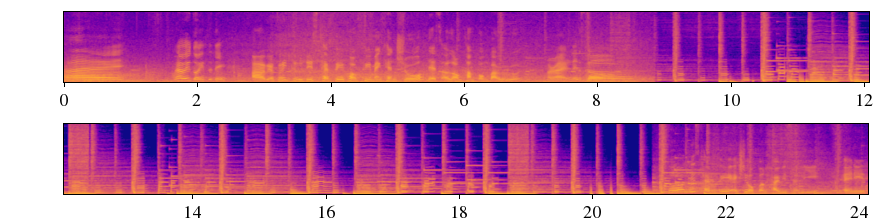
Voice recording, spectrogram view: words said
Hi. Where are we going today? Uh, we are going to this cafe called Cream and Kensho that's along Kampong Bahru Road. Alright, let's go. So this cafe actually opened quite recently and it's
